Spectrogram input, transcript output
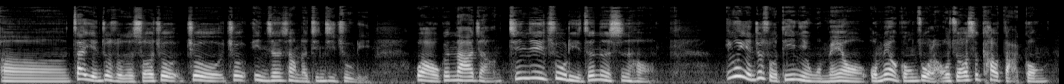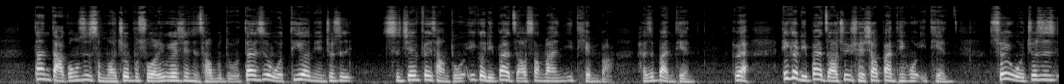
呃，在研究所的时候就就就应征上了经济助理，哇！我跟大家讲，经济助理真的是哈，因为研究所第一年我没有我没有工作了，我主要是靠打工，但打工是什么就不说了，因为跟现在差不多。但是我第二年就是时间非常多，一个礼拜只要上班一天吧，还是半天，对？一个礼拜只要去学校半天或一天，所以我就是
